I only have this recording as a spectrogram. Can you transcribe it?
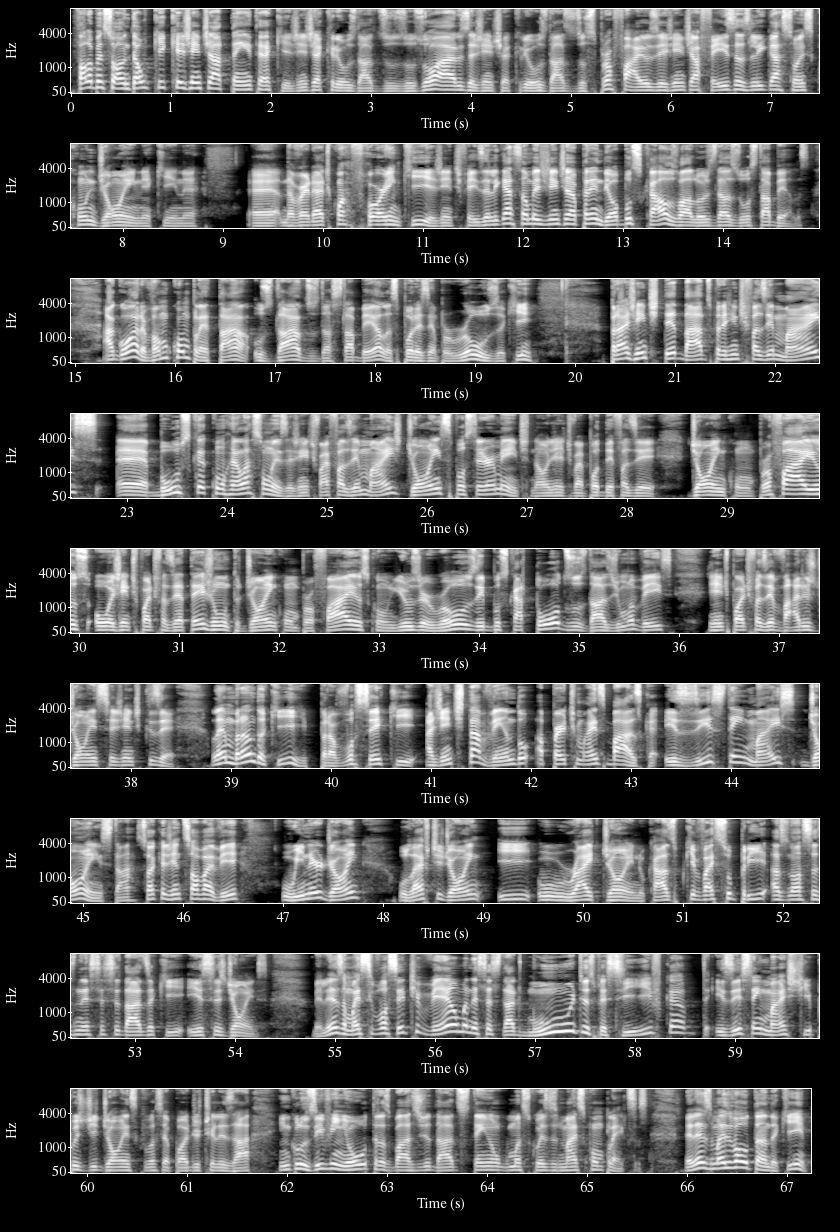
Fala pessoal, então o que, que a gente já tem até aqui? A gente já criou os dados dos usuários, a gente já criou os dados dos profiles e a gente já fez as ligações com join aqui, né? É, na verdade, com a foreign key, a gente fez a ligação, mas a gente já aprendeu a buscar os valores das duas tabelas. Agora, vamos completar os dados das tabelas, por exemplo, rows aqui para a gente ter dados, para a gente fazer mais é, busca com relações. A gente vai fazer mais joins posteriormente. Então, a gente vai poder fazer join com profiles, ou a gente pode fazer até junto, join com profiles, com user roles e buscar todos os dados de uma vez. A gente pode fazer vários joins se a gente quiser. Lembrando aqui para você que a gente está vendo a parte mais básica. Existem mais joins, tá? Só que a gente só vai ver o inner join o left join e o right join, no caso, porque vai suprir as nossas necessidades aqui, esses joins. Beleza? Mas se você tiver uma necessidade muito específica, existem mais tipos de joins que você pode utilizar, inclusive em outras bases de dados tem algumas coisas mais complexas. Beleza? Mas voltando aqui,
